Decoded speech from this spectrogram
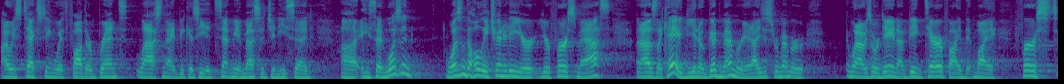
I was texting with Father Brent last night because he had sent me a message and he said, uh, he said, wasn't, wasn't the Holy Trinity your, your first Mass? And I was like, hey, you know, good memory. And I just remember when I was ordained, I'm being terrified that my first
